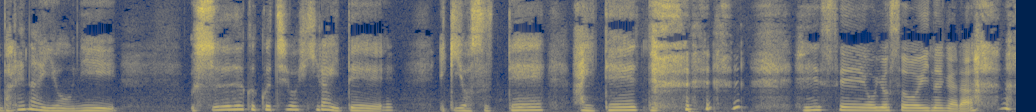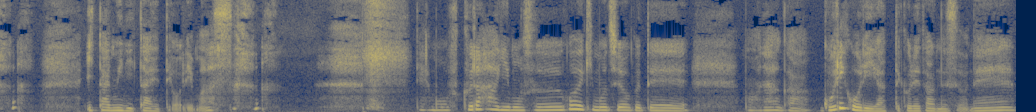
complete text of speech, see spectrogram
バレないように薄く口を開いて息を吸って吐いてって 平静を装いながら痛みに耐えております。でもふくらはぎもすごい気持ちよくてもうなんかゴリゴリやってくれたんですよね。い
